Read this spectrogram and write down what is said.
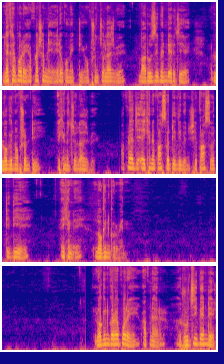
লেখার পরে আপনার সামনে এরকম একটি অপশন চলে আসবে, বা রুজি ব্যান্ডের যে লগ ইন অপশনটি এখানে চলে আসবে। আপনারা যে এখানে পাসওয়ার্ডটি দিবেন, সেই পাসওয়ার্ডটি দিয়ে এখানে লগ করবেন। লগ করার পরে আপনার রুজি ব্যান্ডের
